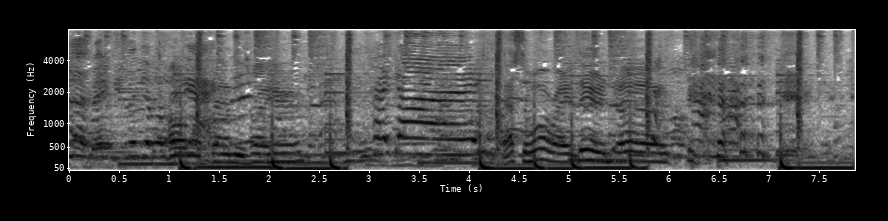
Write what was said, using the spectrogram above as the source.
look, let's look at what All we my got. family's right here. That's the one right there. Uh,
